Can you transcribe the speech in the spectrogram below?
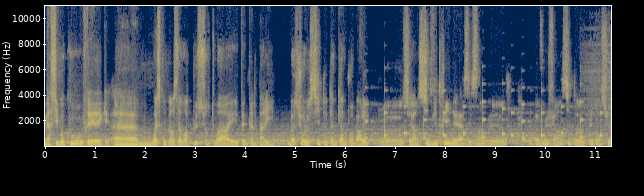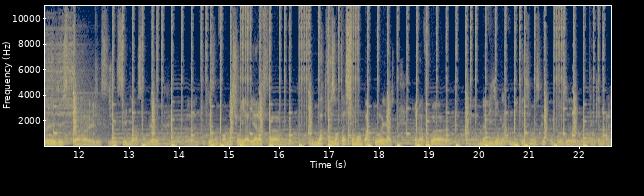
Merci beaucoup, Frédéric. Euh, où est-ce qu'on peut en savoir plus sur toi et Tenkan Paris? Bah, Sur le site tenkan.paris. Euh, c'est un site vitrine et assez simple. Et, je n'ai pas voulu faire un site prétentieux et j'espère, j'ai essayé d'y rassembler toutes les informations. Il y a, il y a à la fois ma présentation, mon parcours et à, et à la fois ma vision de la communication et ce que propose euh, Tenkan Paris.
